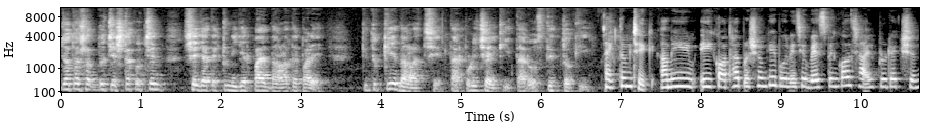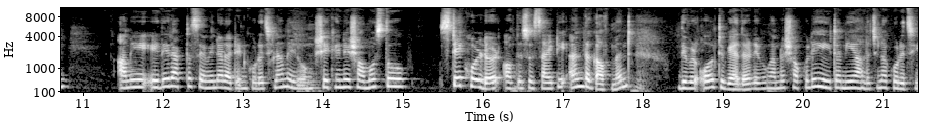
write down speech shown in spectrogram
যথাসাধ্য চেষ্টা করছেন সে যাতে একটু নিজের পায়ে দাঁড়াতে পারে। কিন্তু কে দাঁড়াচ্ছে? তার পরিচয় কি? তার অস্তিত্ব কি? একদম ঠিক। আমি এই কথার প্রসঙ্গেই বলি যে ওয়েস্ট বেঙ্গল চাইল্ড প্রোটেকশন আমি এদের একটা সেমিনার অ্যাটেন্ড করেছিলাম এবং সেখানে সমস্ত stakeholder of the society and the government they were all together এবং আমরা সকলেই এটা নিয়ে আলোচনা করেছি।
